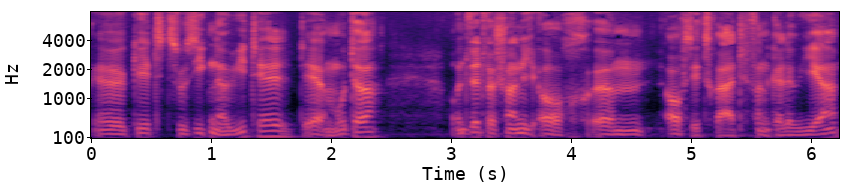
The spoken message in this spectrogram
äh, geht zu Signa Retail, der Mutter, und wird wahrscheinlich auch ähm, Aufsichtsrat von Galeria.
